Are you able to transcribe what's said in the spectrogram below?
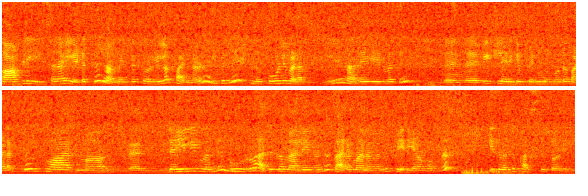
காம்ப்ளிகேஷனாக எடுத்து நம்ம இந்த தொழிலை பண்ணணும். இதுல இந்த கோழி வளர்ப்பு நிறைய பேர் வந்து இந்த வீட்டில் இருக்க பெண்கள் கூட வளர்த்து வார் மா டெய்லியும் வந்து நூறுரூவா அதுக்கு மேலே வந்து வருமானம் வந்து பெரியாகும் இது வந்து ஃபஸ்ட்டு தொழில்.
